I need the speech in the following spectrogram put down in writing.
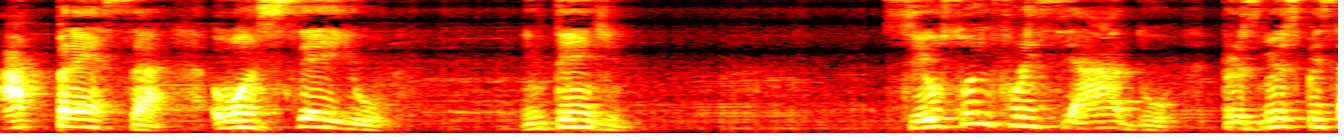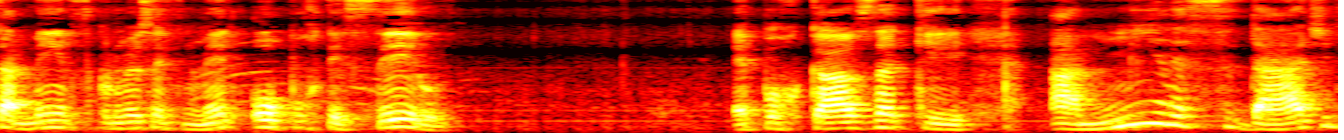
a pressa, o anseio, entende? Se eu sou influenciado pelos meus pensamentos, por meus sentimentos ou por terceiro, é por causa que a minha necessidade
